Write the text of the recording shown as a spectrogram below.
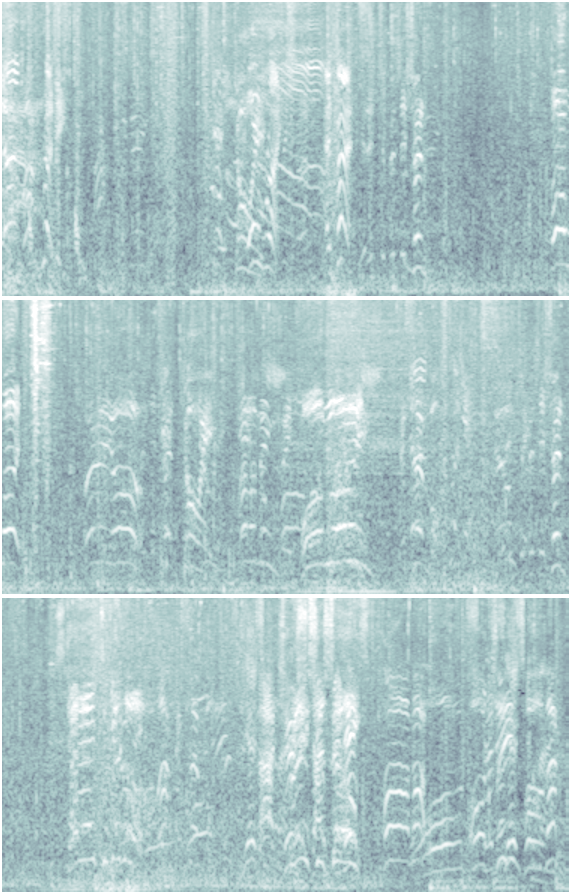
Stand ready! Get All going! right! Advance! Position! Forward! Hurry up! Get going! Follow me! Form line! Assemble! Position! Stand together! Yes, Archers, Brace yourselves! Form up! All troops form up!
